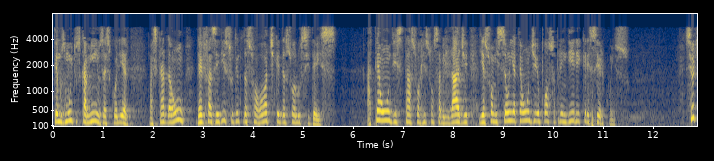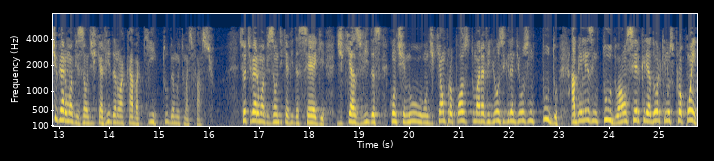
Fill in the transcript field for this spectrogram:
temos muitos caminhos a escolher, mas cada um deve fazer isso dentro da sua ótica e da sua lucidez. Até onde está a sua responsabilidade e a sua missão e até onde eu posso aprender e crescer com isso. Se eu tiver uma visão de que a vida não acaba aqui, tudo é muito mais fácil se eu tiver uma visão de que a vida segue, de que as vidas continuam, de que há um propósito maravilhoso e grandioso em tudo, há beleza em tudo, há um ser criador que nos propõe,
